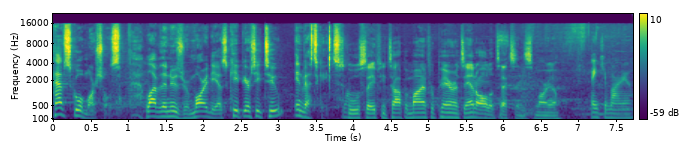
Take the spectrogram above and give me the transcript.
have school marshals. Live in the newsroom, Mario Diaz, KPRC2 investigates. School safety top of mind for parents and all of Texans, Mario. Thank you, Mario.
